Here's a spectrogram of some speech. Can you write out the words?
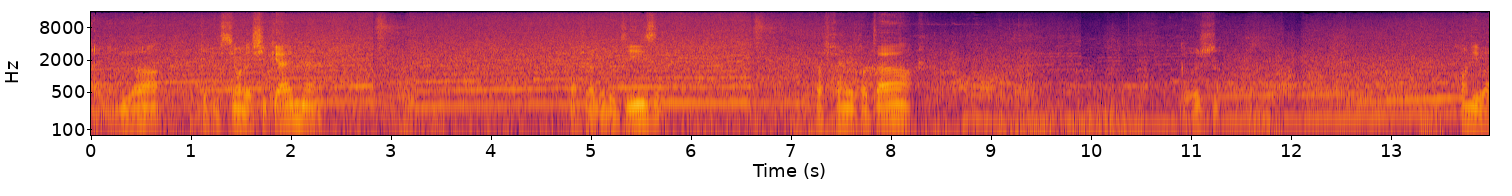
Allez, on y va. Direction la chicane. Pas faire de bêtises. Pas freiner trop tard. Gauche. On y va.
